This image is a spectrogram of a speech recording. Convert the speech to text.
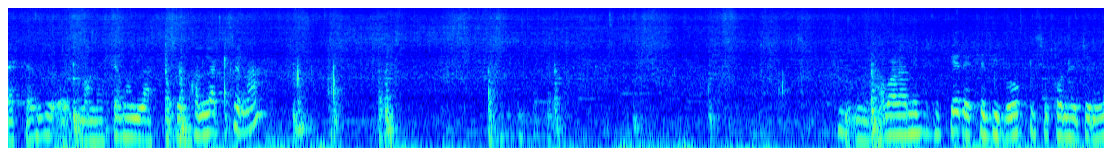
দেখেন মানে কেমন লাগছে ভালো লাগছে না? আবার আমি ঢেকে রেখে দিব কিছুক্ষণের জন্য।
